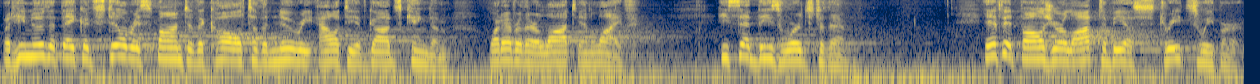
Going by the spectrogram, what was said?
But he knew that they could still respond to the call to the new reality of God's kingdom, whatever their lot in life. He said these words to them If it falls your lot to be a street sweeper,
